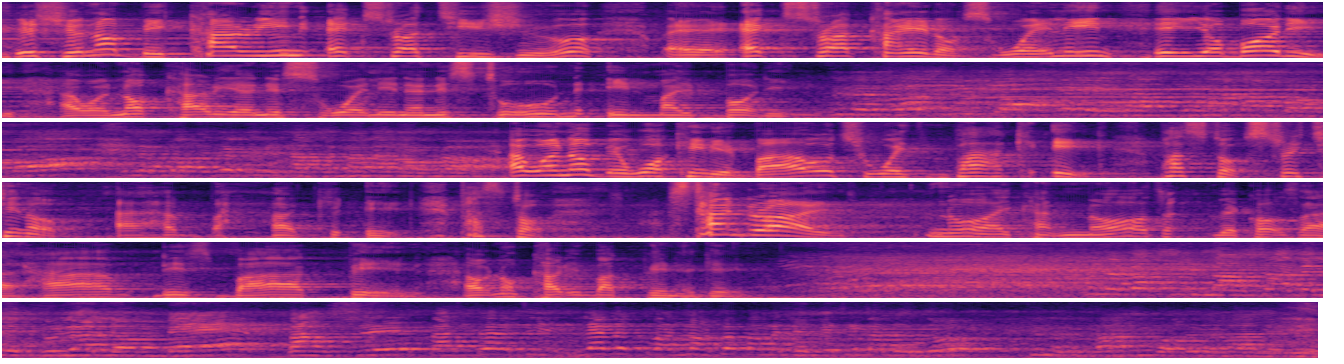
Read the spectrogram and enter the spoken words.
You should not be carrying extra tissue, uh, extra kind of swelling in your body. I will not carry any swelling, any stone in my body. I will not be walking about with backache. Pastor, straighten up. I have backache. Pastor, stand right. No, I cannot because I have this back pain. I will not carry back pain again.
